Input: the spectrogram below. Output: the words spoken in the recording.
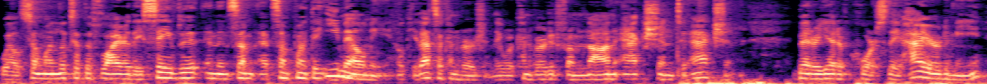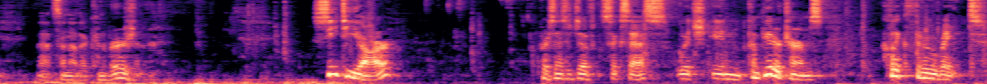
Well, someone looks at the flyer, they saved it, and then some at some point they email me. Okay, that's a conversion. They were converted from non-action to action. Better yet, of course, they hired me. That's another conversion. CTR, percentage of success, which in computer terms, click-through rate,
